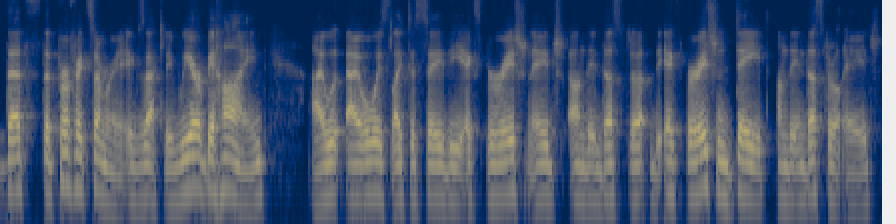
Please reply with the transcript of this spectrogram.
That's the perfect summary. Exactly. We are behind I, always like to say the expiration age on the industrial, the expiration date on the industrial age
